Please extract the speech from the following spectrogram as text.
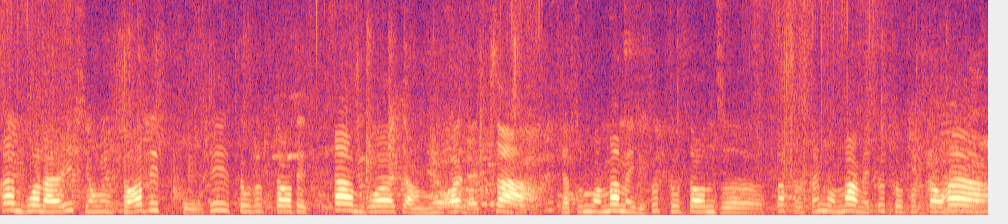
看不来一想抓的土的都是到的看不讲我来炸，要怎么慢慢就都都当子，但是怎么慢慢都都都到哈。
